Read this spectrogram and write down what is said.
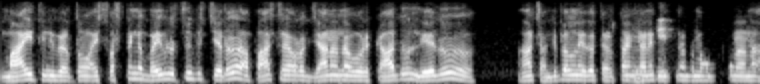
మాయ తిని పెడతాం. అవి స్పష్టంగా బైబిల్ చూపించారు. ఆ పాస్టర్ ఎవరో జాన్ అన్న ఊరు కాదు లేదు. ఆ చంటి పిల్లల్ని ఏదో తిడతాం కానీ తిట్టినంత మాత్రానా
